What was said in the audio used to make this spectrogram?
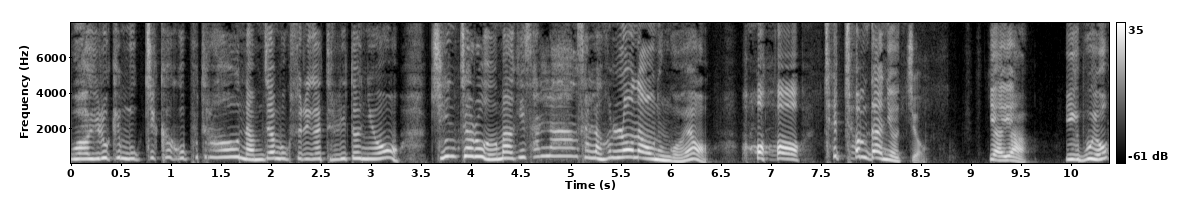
와, 이렇게 묵직하고 부드러운 남자 목소리가 들리더니요. 진짜로 음악이 살랑살랑 흘러나오는 거예요. 허허, 최첨단이었죠. 야, 야, 이게 뭐요?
